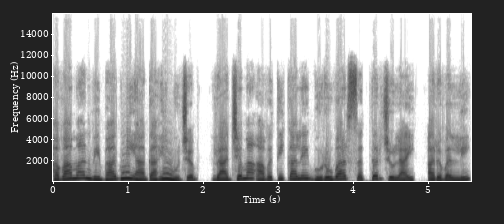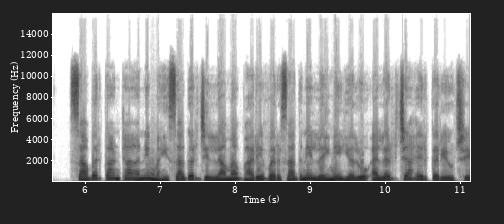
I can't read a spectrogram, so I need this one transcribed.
હવામાન વિભાગની આગાહી મુજબ, રાજ્યમાં આવતીકાલે ગુરુવાર સત્તર જુલાઈ, અરવલ્લી, સાબરકાંઠા અને મહીસાગર જિલ્લામાં ભારે વરસાદને લઈને યલો એલર્ટ જાહેર કર્યું છે.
